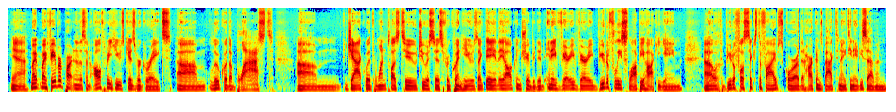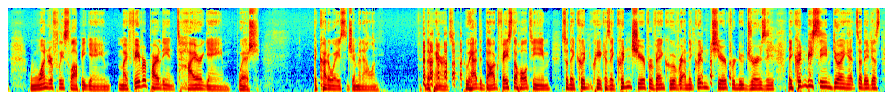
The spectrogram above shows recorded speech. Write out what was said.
Yeah, my my favorite part in this, and all three Hughes kids were great. Um, Luke with a blast. Um, Jack with one plus two, two assists for Quinn Hughes. Like they, they all contributed in a very, very beautifully sloppy hockey game uh, with a beautiful six to five score that harkens back to 1987. Wonderfully sloppy game. My favorite part of the entire game, Wish, the cutaways to Jim and Ellen the parents who had the dog face the whole team so they couldn't because they couldn't cheer for Vancouver and they couldn't cheer for New Jersey. They couldn't be seen doing it, so they just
